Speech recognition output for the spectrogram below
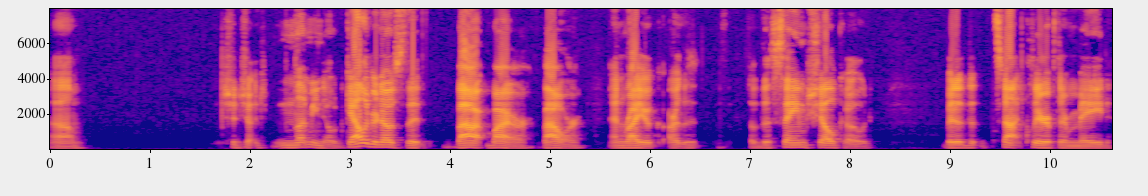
Um, should let me know. Gallagher notes that Buer, Buer and Ryuk are the of the same shell code, but it, it's not clear if they're made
